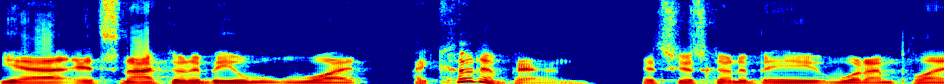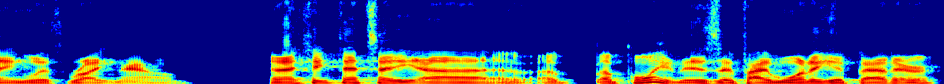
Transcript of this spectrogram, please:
yeah, it's not going to be what I could have been. It's just going to be what I'm playing with right now. And I think that's a uh, a, a point is if I want to get better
